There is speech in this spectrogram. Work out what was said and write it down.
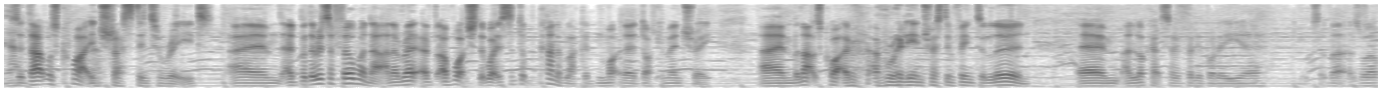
Yeah. So that was quite interesting to read. Um, uh, but there is a film on that, and I read, I've, I've watched it. Well, it's a, kind of like a, a documentary, um, but that was quite a, a really interesting thing to learn um, and look at. So if anybody uh, looks at that as well,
